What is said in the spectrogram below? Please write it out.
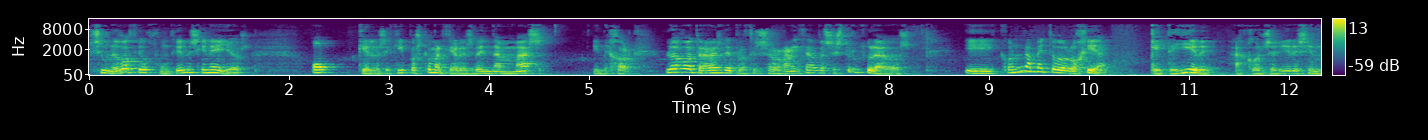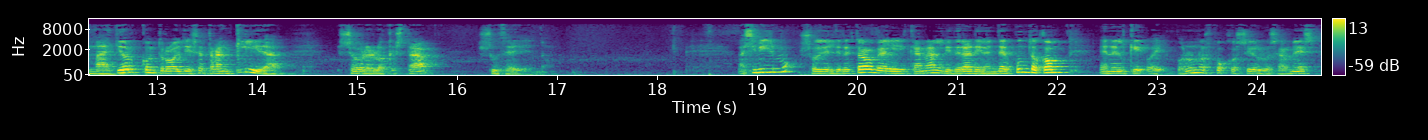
su negocio funcione sin ellos o que los equipos comerciales vendan más y mejor. Luego, a través de procesos organizados, estructurados y con una metodología que te lleve a conseguir ese mayor control y esa tranquilidad sobre lo que está sucediendo. Asimismo, soy el director del canal liderarivender.com en el que, oye, por unos pocos euros al mes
